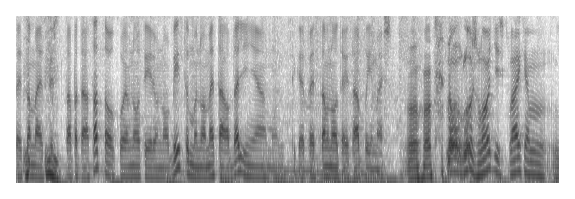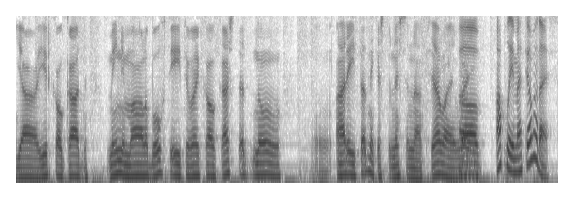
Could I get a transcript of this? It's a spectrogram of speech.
pēc tam mēs tāpat tās attaukojam, notīram no bituma, no metāla daļiņām un tikai pēc tam noteikti aplīmēšana. Uh -huh. nu, gluži loģiski, laikam, ja ir kaut kāda minimāla buhtīte vai kaut kas tāds. Nu, arī tad nekas tur nesanāks. Jā, vai, vai? Uh, aplīmēt jau varēs.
